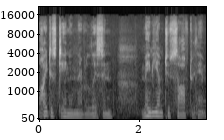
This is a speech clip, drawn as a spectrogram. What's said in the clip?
Why does Daniel never listen? Maybe I'm too soft with him.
